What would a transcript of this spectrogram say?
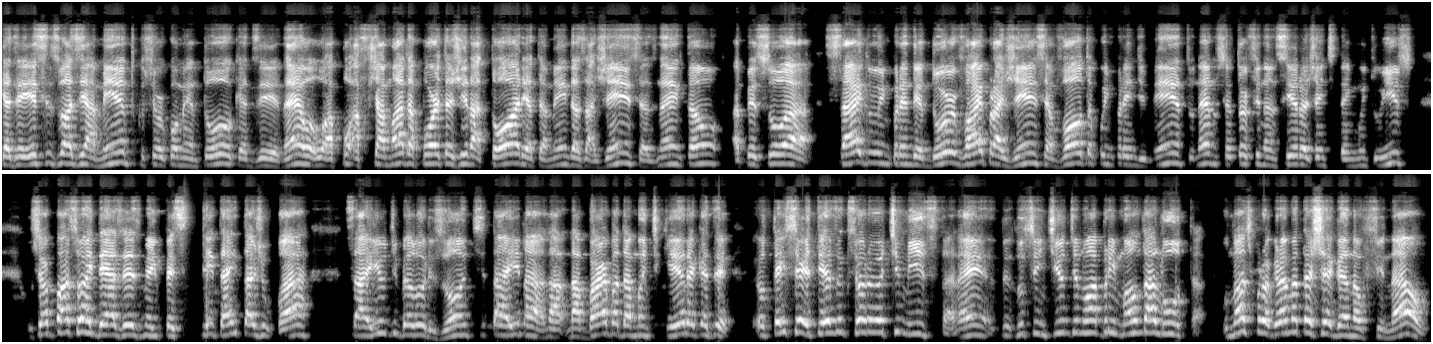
quer dizer, esse esvaziamento que o senhor comentou, quer dizer, né, a, a, chamada porta giratória também das agências, né? Então, a pessoa sai do empreendedor, vai para a agência, volta para o empreendimento, né? No setor financeiro a gente tem muito isso. O senhor passa uma ideia, às vezes, meio pessimista, está em Itajubá, saiu de Belo Horizonte, está aí na, na, na barba da mantiqueira, quer dizer, eu tenho certeza que o senhor é otimista, né? no sentido de não abrir mão da luta. O nosso programa está chegando ao final,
